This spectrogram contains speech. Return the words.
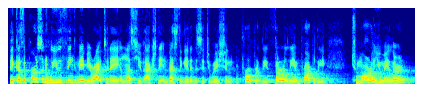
Because the person who you think may be right today, unless you've actually investigated the situation appropriately, thoroughly, and properly, tomorrow you may learn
